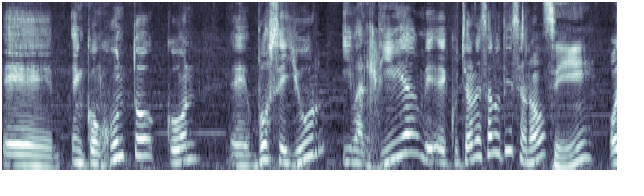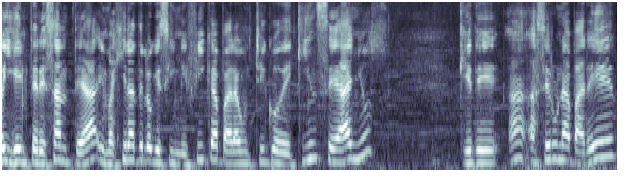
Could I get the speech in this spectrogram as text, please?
eh, en conjunto con eh, Bocellur y Valdivia? ¿Escucharon esa noticia, no? Sí. Oye, qué interesante, ¿ah? Imagínate lo que significa para un chico de 15 años que te ah, hacer una pared,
